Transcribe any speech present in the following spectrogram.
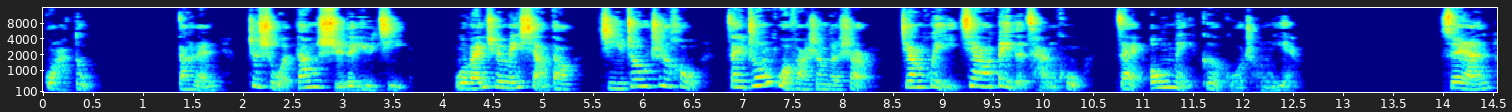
挂肚。当然，这是我当时的预计。我完全没想到几周之后在中国发生的事儿。将会以加倍的残酷在欧美各国重演。虽然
